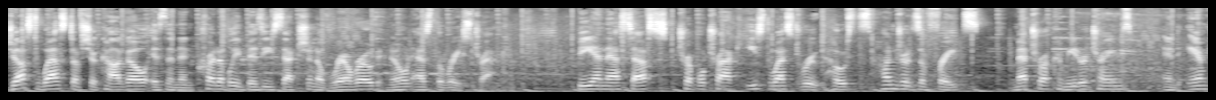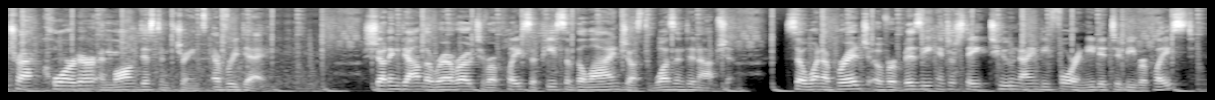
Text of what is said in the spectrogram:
Just west of Chicago is an incredibly busy section of railroad known as the racetrack. BNSF's triple track east west route hosts hundreds of freights, Metra commuter trains, and Amtrak corridor and long distance trains every day. Shutting down the railroad to replace a piece of the line just wasn't an option. So when a bridge over busy Interstate 294 needed to be replaced,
